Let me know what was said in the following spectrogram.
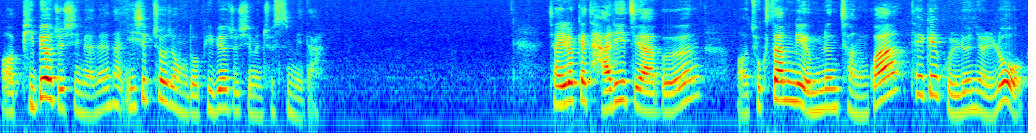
어, 비벼주시면 한 20초 정도 비벼주시면 좋습니다. 자, 이렇게 다리 지압은 어, 족삼리 음릉천과 태계 골륜혈로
